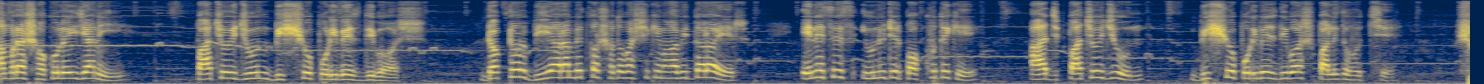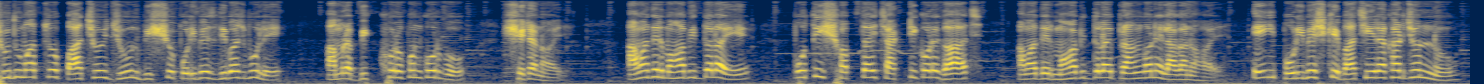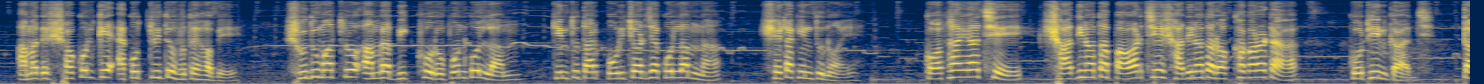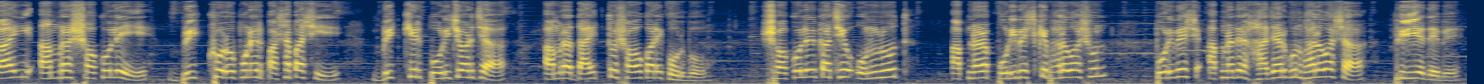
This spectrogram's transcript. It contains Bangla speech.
আমরা সকলেই জানি পাঁচই জুন বিশ্ব পরিবেশ দিবস। ডক্টর বি আর আম্বেদকর শতবার্ষিকী মহাবিদ্যালয়ের এনএসএস ইউনিটের পক্ষ থেকে আজ পাঁচই জুন বিশ্ব পরিবেশ দিবস পালিত হচ্ছে। শুধুমাত্র পাঁচই জুন বিশ্ব পরিবেশ দিবস বলে আমরা বৃক্ষরোপণ করব সেটা নয়। আমাদের মহাবিদ্যালয়ে প্রতি সপ্তাহে চারটি করে গাছ আমাদের মহাবিদ্যালয় প্রাঙ্গণে লাগানো হয়। এই পরিবেশকে বাঁচিয়ে রাখার জন্য আমাদের সকলকে একত্রিত হতে হবে। শুধুমাত্র আমরা বৃক্ষ রোপণ করলাম, কিন্তু তার পরিচর্যা করলাম না, সেটা কিন্তু নয়। কথায় আছে, স্বাধীনতা পাওয়ার চেয়ে স্বাধীনতা রক্ষা করাটা কঠিন কাজ। তাই আমরা সকলে বৃক্ষরোপণের পাশাপাশি বৃক্ষের পরিচর্যা আমরা দায়িত্ব সহকারে করব। সকলের কাছে অনুরোধ, আপনারা পরিবেশকে ভালোবাসুন, পরিবেশ আপনাদের হাজার গুণ ভালোবাসা ফিরিয়ে দেবে।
